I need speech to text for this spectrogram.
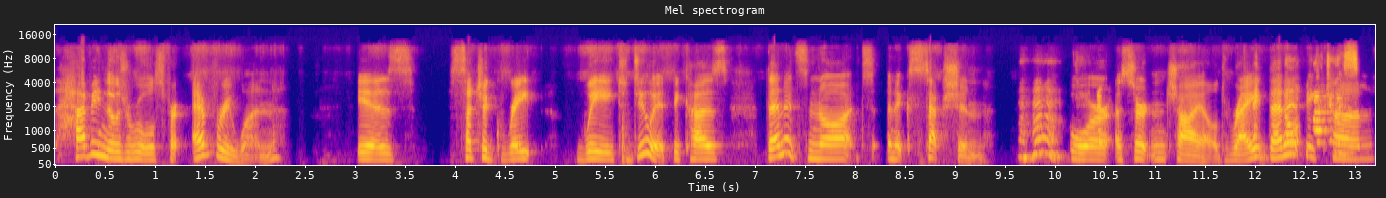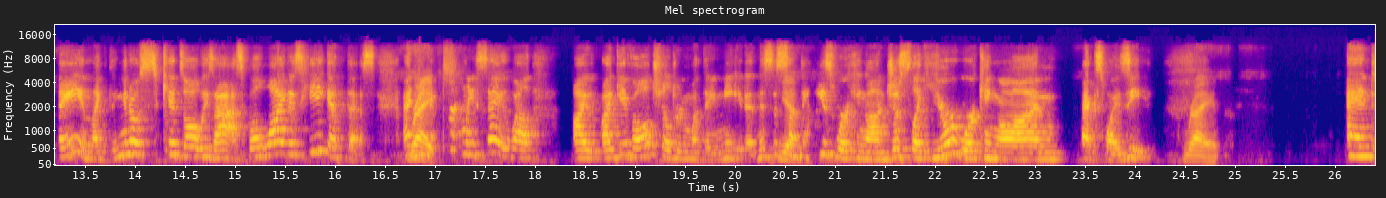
having those rules for everyone is such a great way to do it because then it's not an exception mm-hmm. for a certain child, right? Then it becomes explain. Like you know, kids always ask, "Well, why does he get this?" And right. you can certainly say, "Well." I, I give all children what they need. And this is yeah. something he's working on, just like you're working on XYZ. Right. And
